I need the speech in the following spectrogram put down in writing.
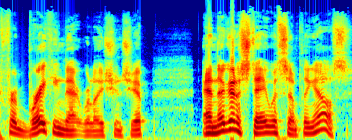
for breaking that relationship and they're going to stay with something else.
